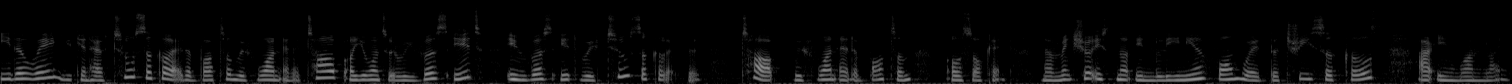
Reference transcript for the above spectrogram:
Either way, you can have two circle at the bottom with one at the top, or you want to reverse it, inverse it with two circle at the top with one at the bottom, also can. Now make sure it's not in linear form where the three circles are in one line.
